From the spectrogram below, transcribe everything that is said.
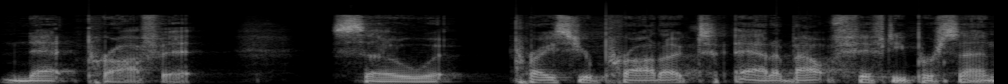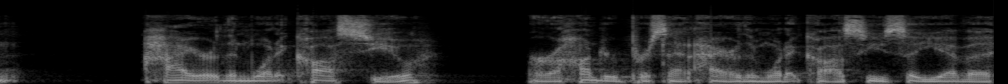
net profit. So price your product at about 50% higher than what it costs you or 100% higher than what it costs you. So you have a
